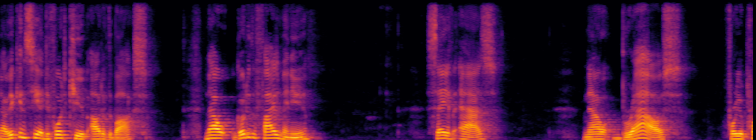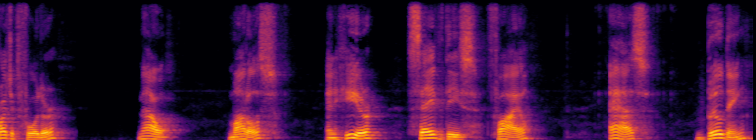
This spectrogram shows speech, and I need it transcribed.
Now you can see a default cube out of the box. Now go to the File menu, Save As. Now browse for your project folder. Now Models and here save this file as building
